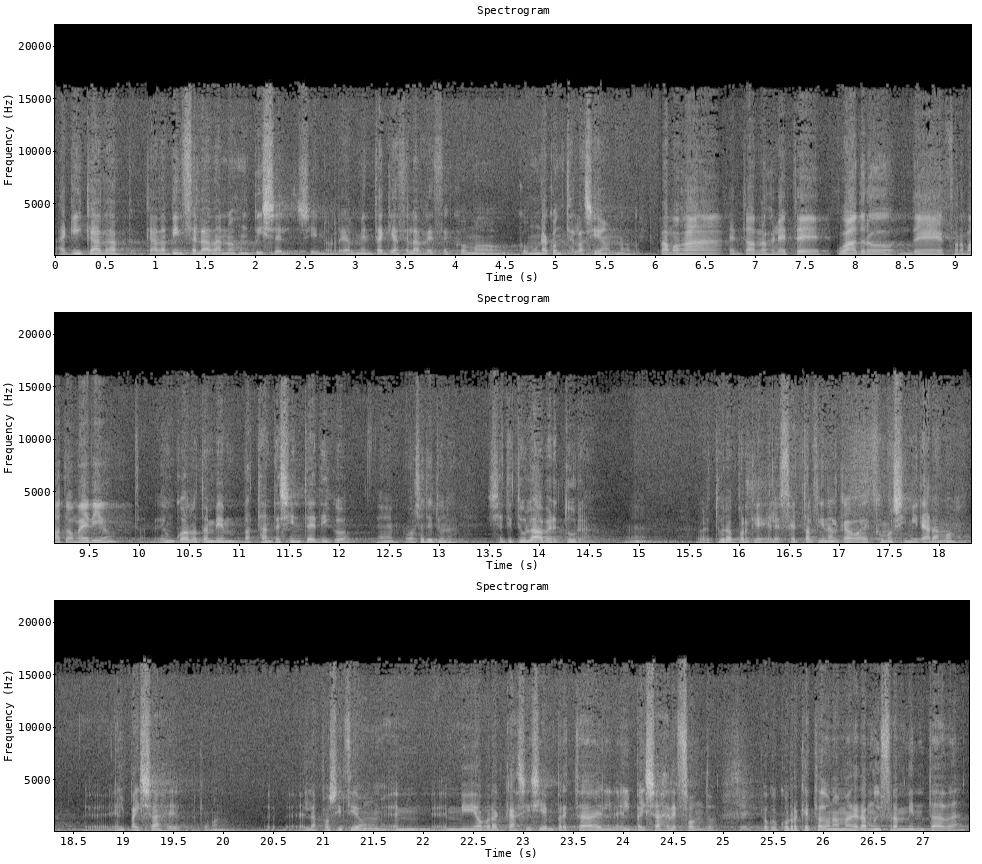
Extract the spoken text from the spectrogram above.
Aquí cada, cada, pincelada no es un píxel, sino realmente aquí hace las veces como, como una constelación. ¿no? Vamos a centrarnos en este cuadro de formato medio. Es un cuadro también bastante sintético. ¿eh? ¿Cómo se titula? Se titula Abertura. ¿eh? Abertura porque el efecto al fin y al cabo es como si miráramos eh, el paisaje, que bueno, en la exposición, en, mi obra casi siempre está el, paisaje de fondo. Lo que ocurre es que está de una manera muy fragmentada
